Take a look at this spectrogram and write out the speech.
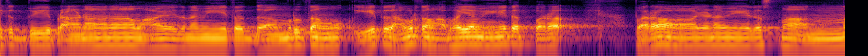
एतद्वे प्राणानामायतनमेतदमृतम् एतदमृतमभयमेतत्पर ಪರಾಯಣಮೇತಸ್ಮಾನ್ನ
